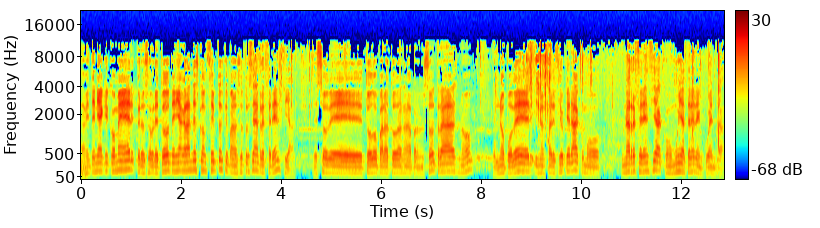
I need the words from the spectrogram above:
También tenía que comer, pero sobre todo tenía grandes conceptos que para nosotros eran referencia. Eso de todo para todas, nada para nosotras, ¿no? El no poder, y nos pareció que era como una referencia como muy a tener en cuenta.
